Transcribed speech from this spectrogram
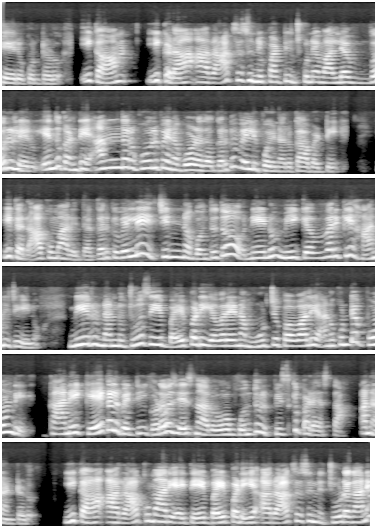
చేరుకుంటాడు. ఇక ఇక్కడ ఆ రాక్షసుని పట్టించుకునే వాళ్ళు లేరు. ఎందుకంటే అందరూ కూలిపోయిన గోడ దగ్గరకు వెళ్ళిపోయినారు కాబట్టి. ఇక రాకుమారి దగ్గరకు వెళ్ళి చిన్న గొంతుతో నేను మీకెవ్వరికీ హాని చేయను. మీరు నన్ను చూసి భయపడి ఎవరైనా మూడ్చిపోవాలి అనుకుంటే పోండి. కానీ కేకలు పెట్టి గొడవ చేసినారు గొంతులు పిసికి పడేస్తా అని అంటాడు. ఇక ఆ రాకుమారి అయితే భయపడి ఆ రాక్షసుని చూడగానే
